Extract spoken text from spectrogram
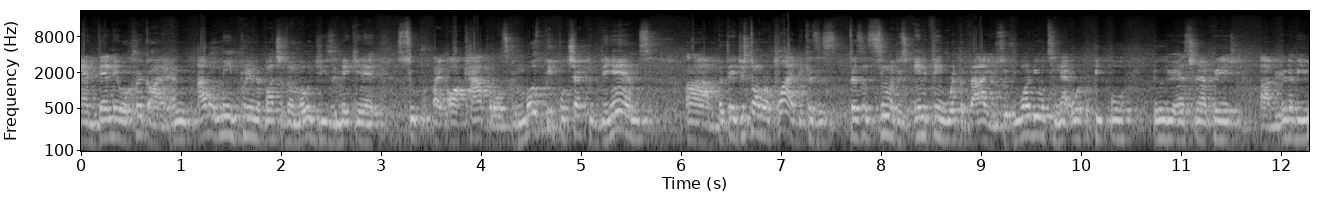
and then they will click on it. And I don't mean putting a bunch of emojis and making it super like all capitals because most people check the DMs, um, but they just don't reply because it doesn't seem like there's anything worth the value. So if you want to be able to network with people, build your Instagram page, um, you're gonna be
